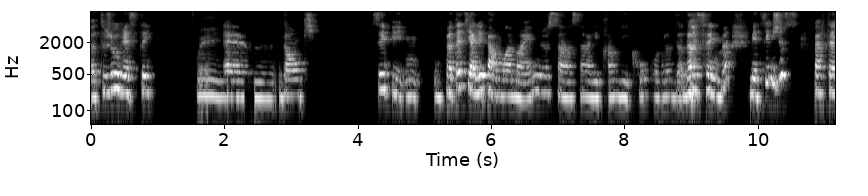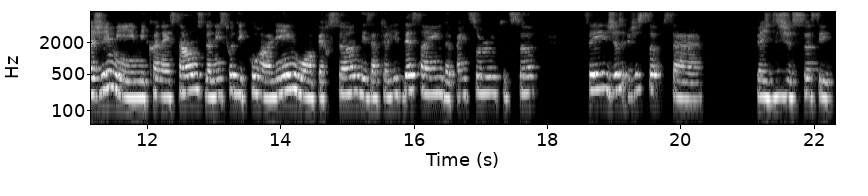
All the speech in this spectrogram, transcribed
a toujours resté. Oui. donc, sais, puis peut-être y aller par moi-même, sans, sans aller prendre des cours d'enseignement, mais tu sais, juste partager mes, mes connaissances, donner soit des cours en ligne ou en personne, des ateliers de dessin, de peinture, tout ça. Tu sais, juste, juste ça, ça, ben, je dis juste ça, c'est,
